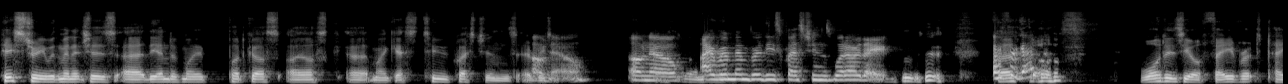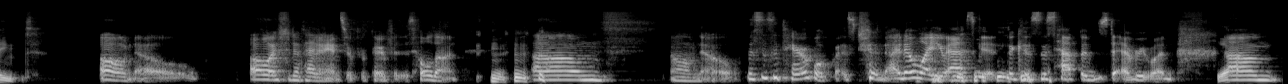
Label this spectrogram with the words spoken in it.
history with miniatures. Uh, at the end of my podcast, I ask uh, my guests two questions every Oh time. no. Oh no. I remember these questions. What are they? I forgot. off, what is your favorite paint? Oh no. Oh, I should have had an answer prepared for this. Hold on. Um oh no. This is a terrible question. I know why you ask it because this happens to everyone. Yeah. Um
